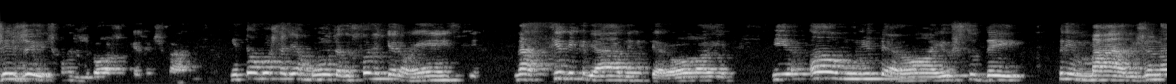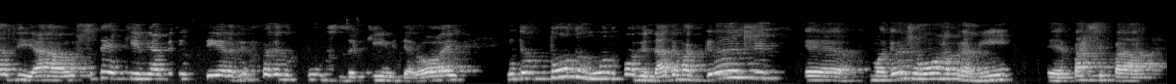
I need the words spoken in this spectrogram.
rejeitos, como eles gostam que a gente fale. Então, eu gostaria muito, eu sou niteroense, nascida e criada em Niterói, e amo Niterói, eu estudei primário, ginasial, estudei aqui minha vida inteira, vivo fazendo cursos aqui em Niterói, então, todo mundo convidado, é uma grande, é, uma grande honra para mim é, participar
